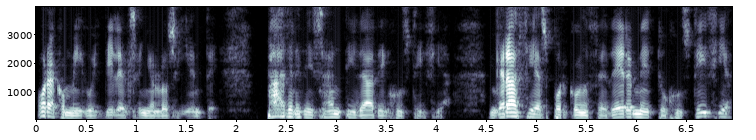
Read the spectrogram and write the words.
Ora conmigo y dile al Señor lo siguiente, Padre de santidad y justicia, Gracias por concederme tu justicia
